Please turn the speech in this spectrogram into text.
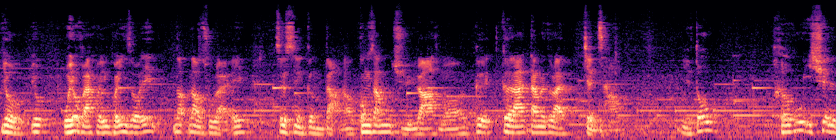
又又我又回来回应回应之后，哎，闹闹出来，哎，这个事情更大。然后工商局啦，什么各各大单位都来检查，也都合乎一切的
